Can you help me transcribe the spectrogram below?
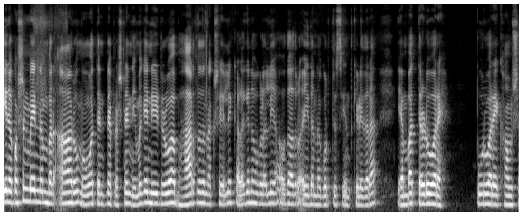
ಇನ್ನು ಕ್ವಶನ್ ಮೇನ್ ನಂಬರ್ ಆರು, ಮೂವತ್ತೆಂಟನೇ ಪ್ರಶ್ನೆ, ನಿಮಗೆ ನೀಡಿರುವ ಭಾರತದ ನಕ್ಷೆಯಲ್ಲಿ ಕೆಳಗಿನವುಗಳಲ್ಲಿ ಯಾವುದಾದ್ರೂ ಐದನ್ನು ಗುರುತಿಸಿ ಅಂತ ಕೇಳಿದಾರೆ? ಎಂಬತ್ತೆರಡೂವರೆ ಪೂರ್ವ ರೇಖಾಂಶ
